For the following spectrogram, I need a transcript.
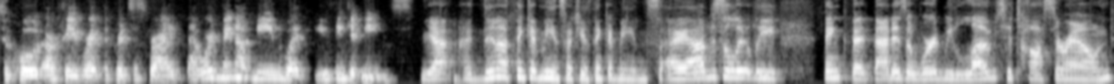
to quote our favorite, The Princess Bride, that word may not mean what you think it means? Yeah, I do not think it means what you think it means. I absolutely think that that is a word we love to toss around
